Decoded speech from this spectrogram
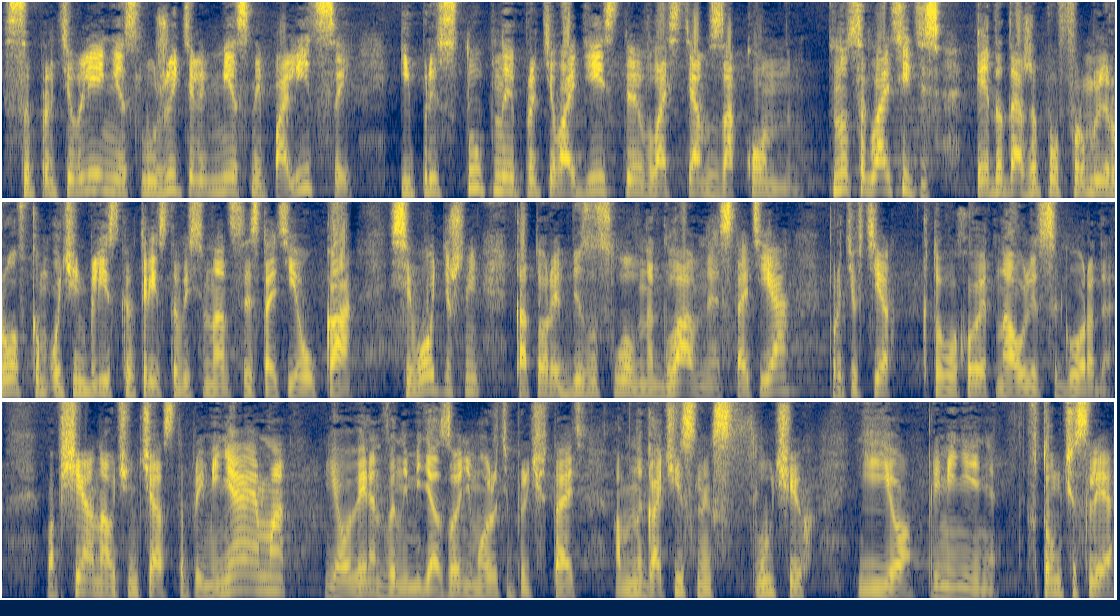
сопротивление служителям местной полиции и преступное противодействие властям законным. Но согласитесь, это даже по формулировкам очень близко к 318 статье УК сегодняшней, которая, безусловно, главная статья против тех, кто выходит на улицы города. Вообще она очень часто применяема. Я уверен, вы на медиазоне можете прочитать о многочисленных случаях ее применения, в том числе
